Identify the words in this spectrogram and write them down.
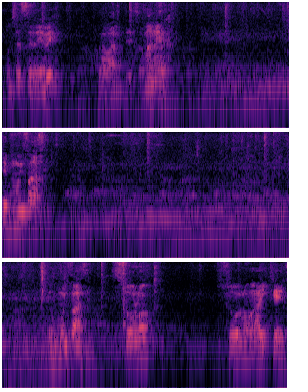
entonces se debe lavar de esa manera. Es muy fácil. Es muy fácil. Solo, solo hay que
